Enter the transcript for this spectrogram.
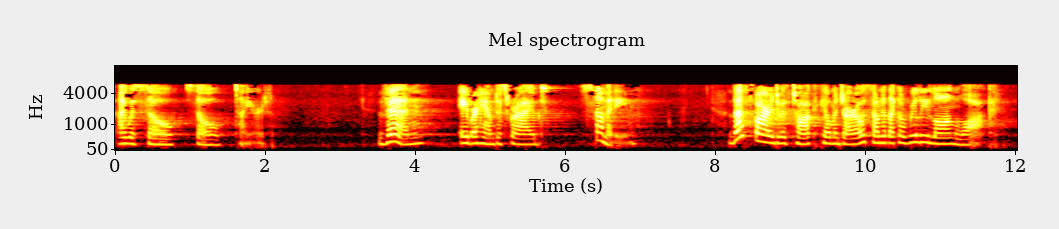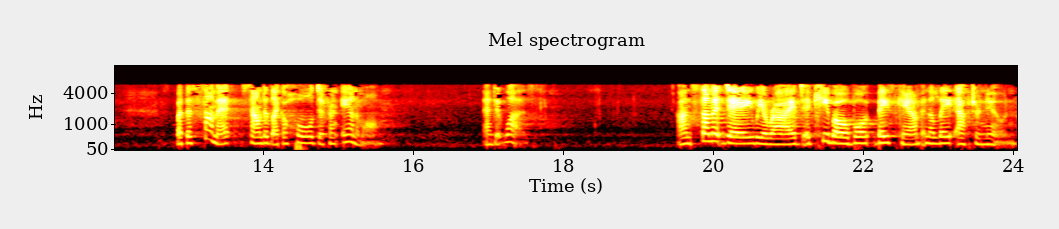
I was so, so tired. Then Abraham described summiting. Thus far into his talk, Kilimanjaro sounded like a really long walk. But the summit sounded like a whole different animal. And it was. On summit day, we arrived at Kibo Base Camp in the late afternoon.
